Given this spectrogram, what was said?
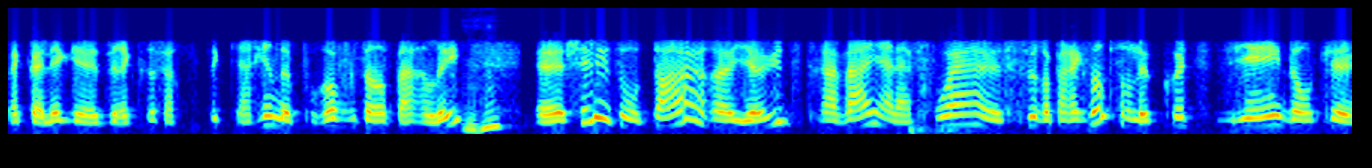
ma collègue euh, directrice artistique Karine pourra vous en parler. Euh, chez les auteurs, euh, il y a eu du travail à la fois euh, sur, par exemple, sur le quotidien. Donc, euh,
